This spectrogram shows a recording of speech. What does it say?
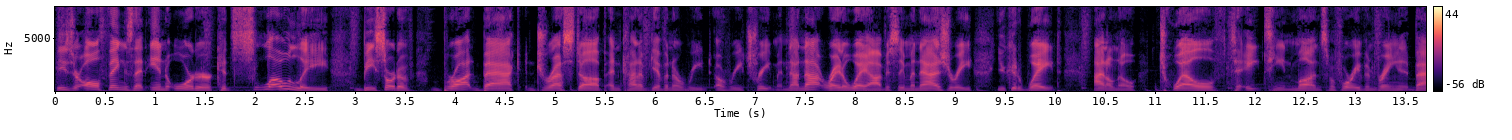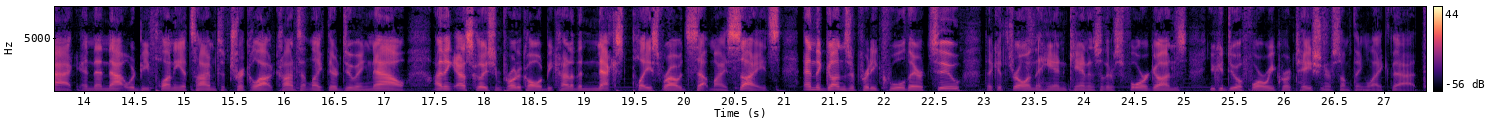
These are all things that, in order, could slowly be sort of brought back, dressed up, and kind of given a, re- a retreatment. Now, not right away, obviously. Menagerie, you could wait, I don't know, 12 to 18 months before even bringing it back, and then that would be plenty of time to trickle out content like they're doing now. I think Escalation Protocol would be kind of the next place where I would set my sights, and the guns are pretty cool there too. They could throw in the hand cannon, so there's four guns you could do a four week rotation or something like that.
